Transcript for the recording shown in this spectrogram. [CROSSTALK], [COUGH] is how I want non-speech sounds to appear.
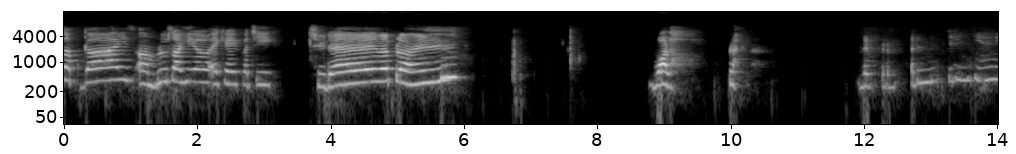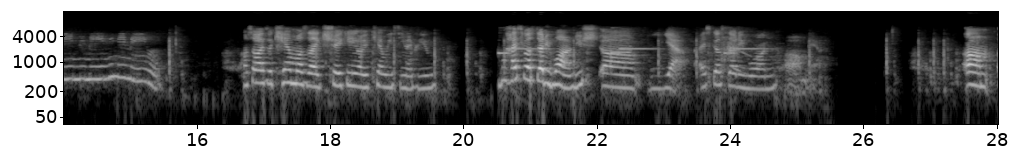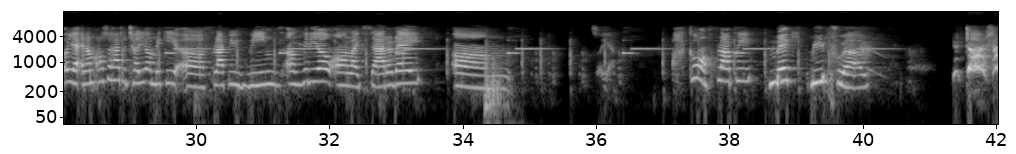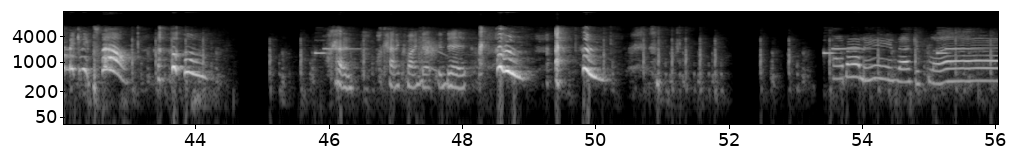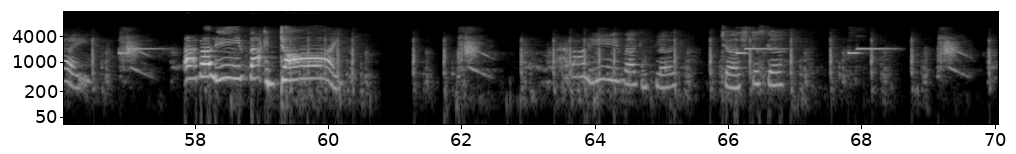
is up, guys? Um, Blue Star here, aka Pratik. Today we're playing. Voila. Black. Also, if the camera's like shaking or you can't really see my view. High score 31. You sh um, yeah, high score 31. Oh man. Um, oh yeah, and I'm also have to tell you I'm making a Flappy Wings um, video on like Saturday. Um, so yeah. Ah, go on, Flappy, make me proud. You done, stop making me proud. okay, kind of find out you did? I believe I can fly. I believe I can die. I believe I can fly. Just as good.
